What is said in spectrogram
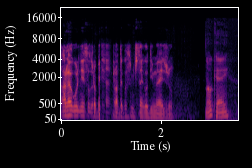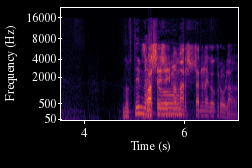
ale ogólnie jest odrobienie naprawdę kosmicznego damage'u. No okej. No w tym Zwłaszcza meczu... jeżeli ma marsz Czarnego Króla.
